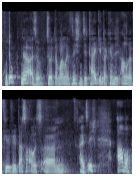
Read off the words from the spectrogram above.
Produkt. Ne? Also so, da wollen wir jetzt nicht ins Detail gehen, da kennen sich andere viel, viel besser aus ähm, als ich. Aber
